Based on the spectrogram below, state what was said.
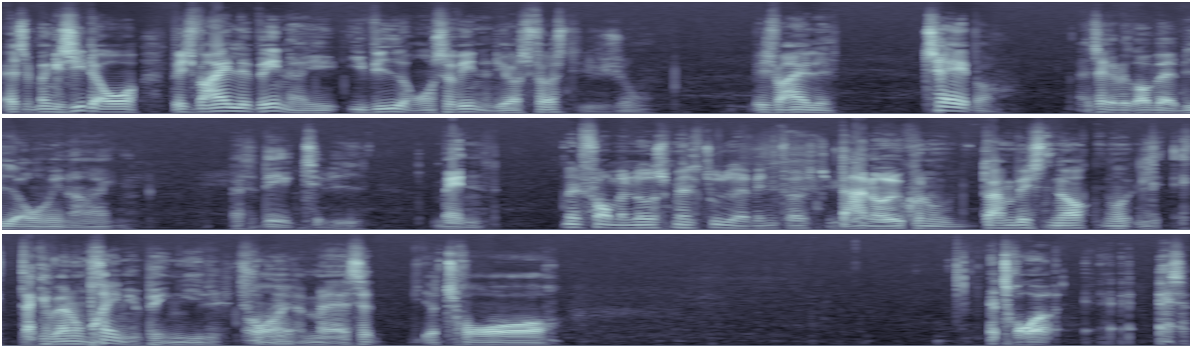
altså man kan sige derovre, hvis Vejle vinder i, i Hvidovre, så vinder de også første division. Hvis Vejle taber, altså kan det godt være, at Hvidovre vinder rækken. Altså, det er ikke til vide. Men Men får man noget som helst ud af at vinde første division? der er noget økonomi, der er vist nok noget, der kan være nogle præmiepenge i det, tror okay. jeg. Men altså, jeg tror, jeg tror, altså,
